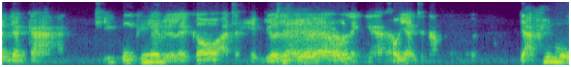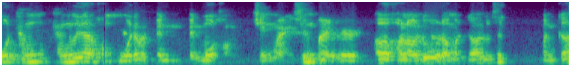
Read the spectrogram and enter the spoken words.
บรรยากาศที่กรุงเทพหรืออะไรก็อาจจะเห็นเยอะแล้เยอะแล้ววอะไรเงี้ยเขาอยากจะนำเสนออยากให้มูดทั้งทั้งเรื่องของมูดมันเป็นเป็นมูดของเชียงใหม่เชีซึ่ยงงใหม่เลยเออพอเราดูแล้วมันก็รู้สึกมันก็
